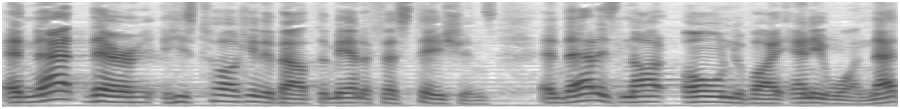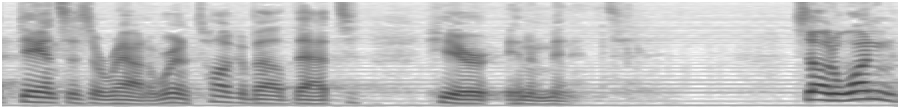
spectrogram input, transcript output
and that there, he's talking about the manifestations. And that is not owned by anyone, that dances around. And we're going to talk about that here in a minute. So, to one,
